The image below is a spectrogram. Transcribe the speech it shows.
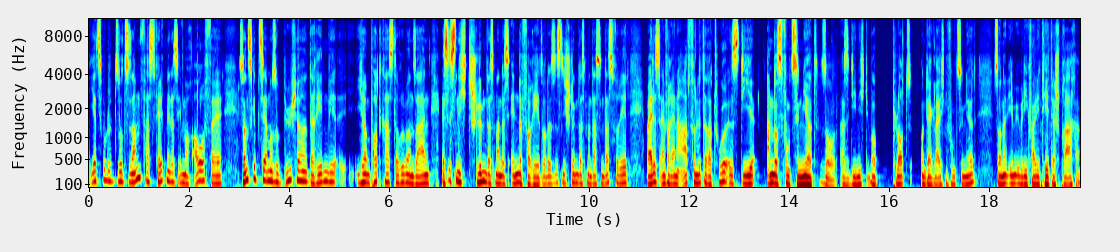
jetzt wo du so zusammenfasst, fällt mir das eben auch auf, weil sonst gibt es ja immer so Bücher, da reden wir hier im Podcast darüber und sagen, es ist nicht schlimm, dass man das Ende verrät oder es ist nicht schlimm, dass man das und das verrät, weil es einfach eine Art von Literatur ist, die anders funktioniert. So, also die nicht über Plot und dergleichen funktioniert, sondern eben über die Qualität der Sprache.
